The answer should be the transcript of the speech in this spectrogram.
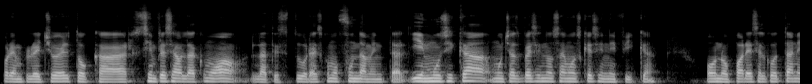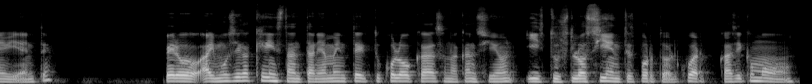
Por ejemplo, el hecho del tocar, siempre se habla como la textura es como fundamental. Y en música muchas veces no sabemos qué significa o no parece algo tan evidente. Pero hay música que instantáneamente tú colocas una canción y tú lo sientes por todo el cuerpo, casi como,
